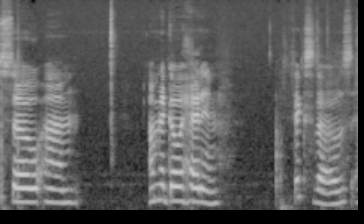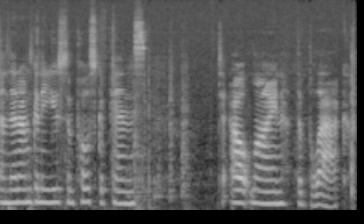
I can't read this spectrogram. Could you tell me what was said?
So um, I'm going to go ahead and fix those and then I'm going to use some Posca pens to outline the black,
